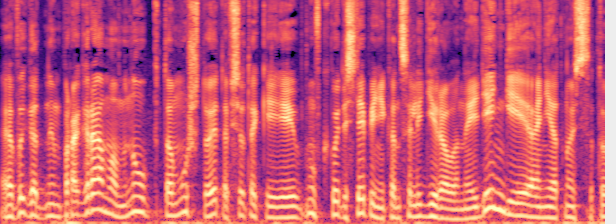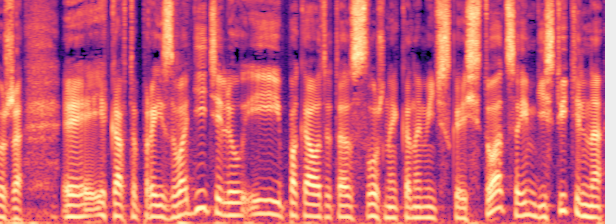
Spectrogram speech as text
э, выгодным программам, ну, потому что это все-таки ну, в какой-то степени консолидированные деньги, они относятся тоже э, и к автопроизводителю, и пока вот эта сложная экономическая ситуация, им действительно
